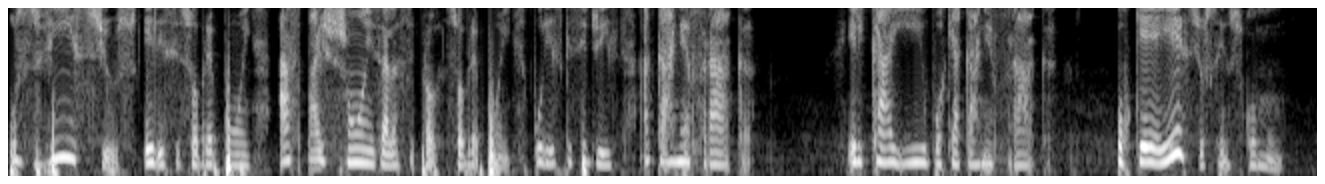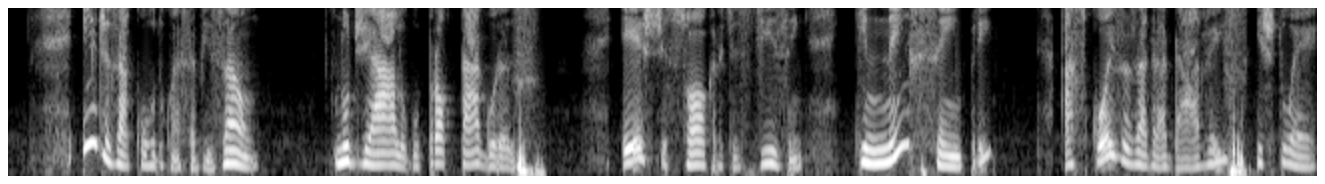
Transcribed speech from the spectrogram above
os vícios, eles se sobrepõem, as paixões, elas se sobrepõem. Por isso que se diz, a carne é fraca. Ele caiu porque a carne é fraca. Porque é esse o senso comum. Em desacordo com essa visão, no diálogo Protágoras, este Sócrates dizem que nem sempre as coisas agradáveis, isto é,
